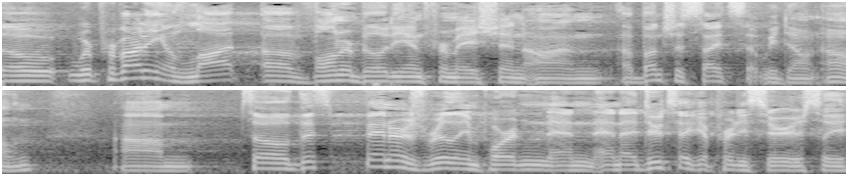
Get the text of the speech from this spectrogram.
So we're providing a lot of vulnerability information on a bunch of sites that we don't own. Um, so this banner is really important and, and I do take it pretty seriously.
